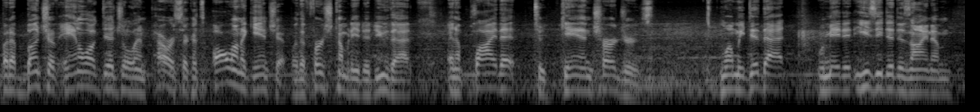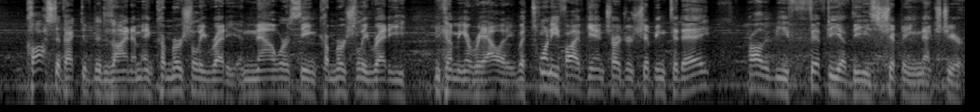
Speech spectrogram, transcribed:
but a bunch of analog, digital, and power circuits all on a GAN chip. We're the first company to do that and apply that to GAN chargers. When we did that, we made it easy to design them, cost effective to design them, and commercially ready. And now we're seeing commercially ready becoming a reality. With 25 GAN chargers shipping today, probably be 50 of these shipping next year.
